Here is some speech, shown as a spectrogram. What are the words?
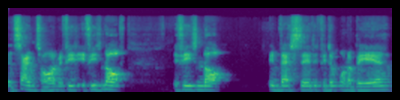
at the same time, if he if he's not if he's not invested, if he doesn't want to be here,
